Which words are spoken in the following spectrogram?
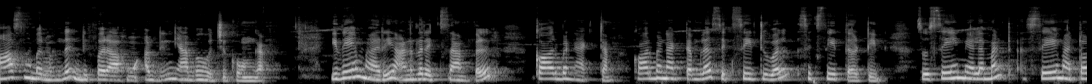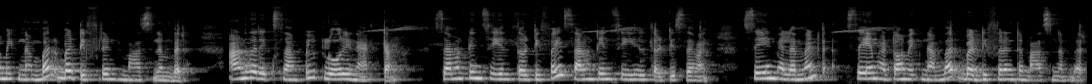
mass number வந்து டிஃபர் ஆகும் அப்படின்னு ஞாபகம் வச்சுக்கோங்க. இதே மாதிரி another example carbon atom carbon ஆக்டமில் six C twelve six C thirteen so same element same atomic number but different mass number another example chlorine atom 17Cl35, 17Cl37 same element same atomic number but different mass number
